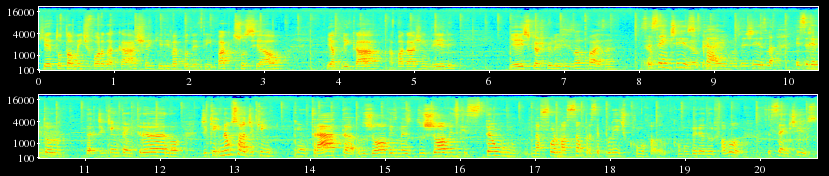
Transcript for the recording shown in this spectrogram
que é totalmente fora da caixa e que ele vai poder ter impacto social e aplicar a bagagem dele. E é isso que eu acho que o Legisla faz, né? Você é, sente isso, é Caio, no Legisla? Esse retorno de quem está entrando, de quem não só de quem contrata os jovens, mas dos jovens que estão na formação para ser político, como, como o vereador falou? Você sente isso?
